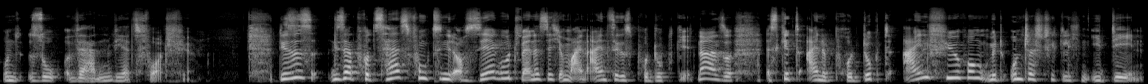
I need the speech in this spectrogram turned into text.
und so werden wir jetzt fortführen. Dieses, dieser Prozess funktioniert auch sehr gut, wenn es sich um ein einziges Produkt geht. Ne? Also es gibt eine Produkteinführung mit unterschiedlichen Ideen.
